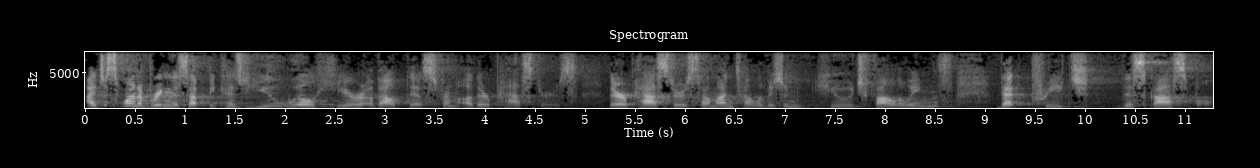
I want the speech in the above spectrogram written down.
I just want to bring this up because you will hear about this from other pastors. There are pastors, some on television, huge followings, that preach this gospel.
